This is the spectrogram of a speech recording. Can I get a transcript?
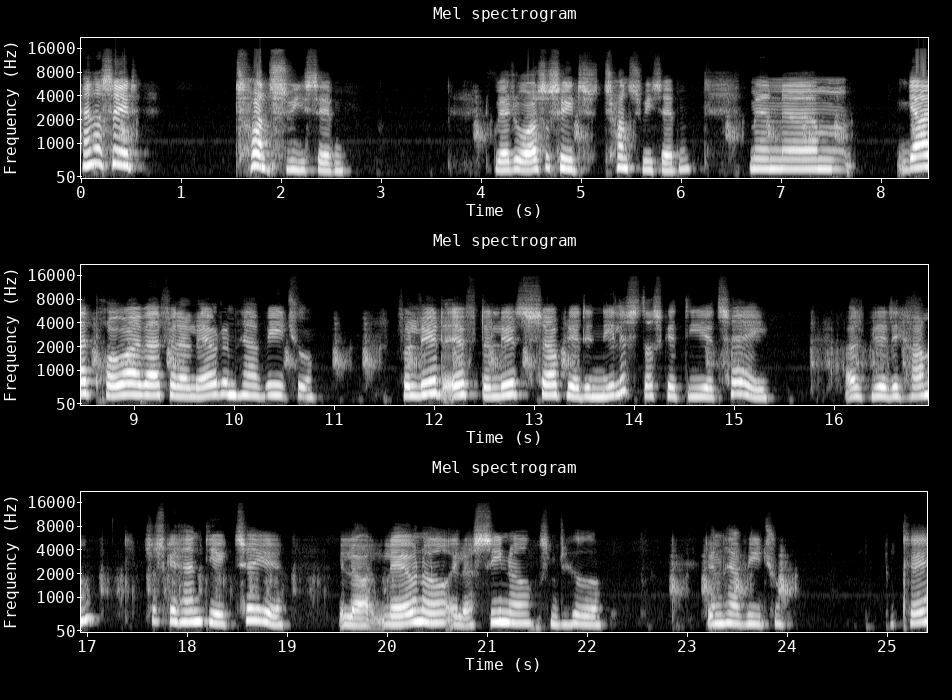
Han har set tonsvis af dem. Det du også har set tonsvis af dem. Men øhm, jeg prøver i hvert fald at lave den her video. For lidt efter lidt, så bliver det Nilles, der skal diktere. Og bliver det ham, så skal han diktere, eller lave noget, eller sige noget, som det hedder. Den her video. Okay?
